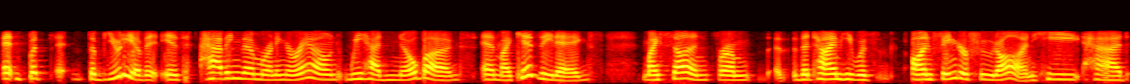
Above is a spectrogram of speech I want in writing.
It, but the beauty of it is having them running around. We had no bugs, and my kids eat eggs. My son, from the time he was on finger food on, he had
